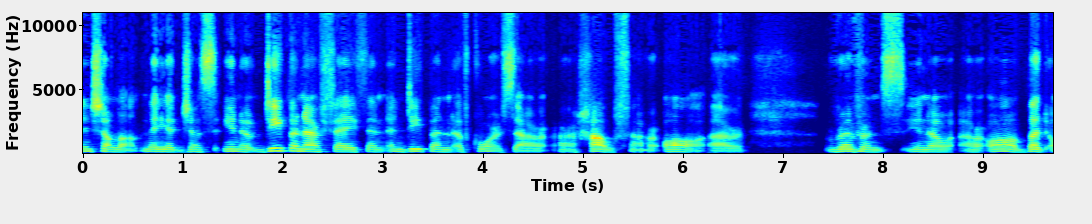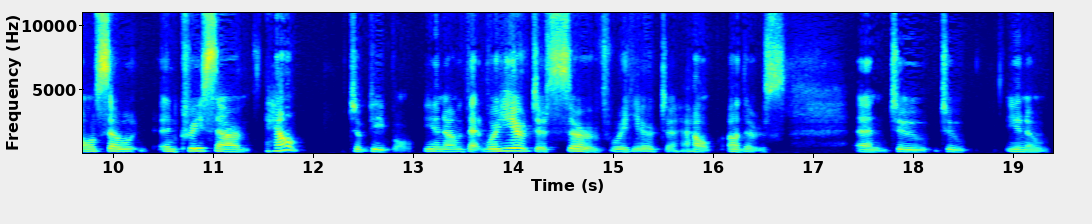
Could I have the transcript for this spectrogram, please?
inshallah, may it just, you know, deepen our faith and, and deepen, of course, our, our house, our awe, our reverence, you know, our awe, but also increase our help to people, you know, that we're here to serve, we're here to help others and to, to, you know,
